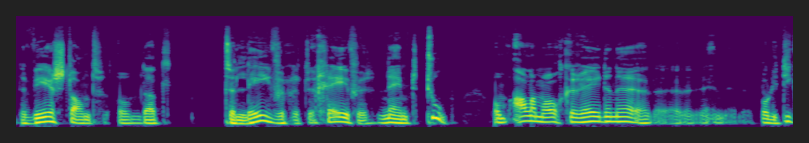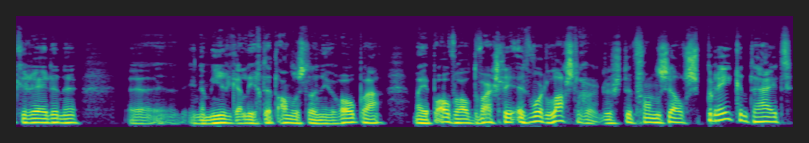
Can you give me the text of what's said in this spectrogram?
de, weerstand om dat te leveren, te geven, neemt toe. Om alle mogelijke redenen, eh, eh, politieke redenen. Uh, in Amerika ligt het anders dan in Europa. Maar je hebt overal dwars. Het wordt lastiger. Dus de vanzelfsprekendheid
